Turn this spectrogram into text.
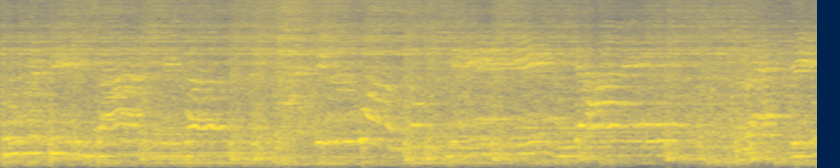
ทุกนาทีฉันมีเธอคือความสุขที่ยิ่งใหญ่และมี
